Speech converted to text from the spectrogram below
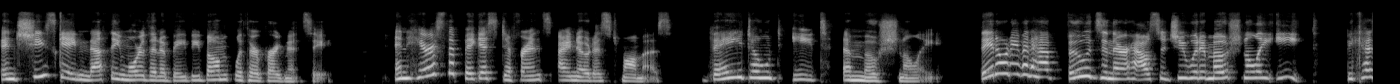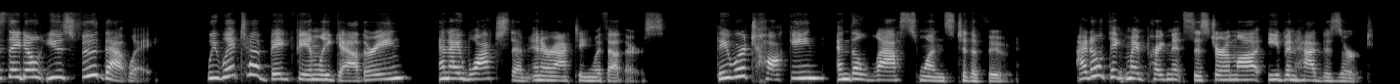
And she's gained nothing more than a baby bump with her pregnancy. And here's the biggest difference I noticed, mamas they don't eat emotionally. They don't even have foods in their house that you would emotionally eat because they don't use food that way. We went to a big family gathering and I watched them interacting with others. They were talking and the last ones to the food. I don't think my pregnant sister in law even had dessert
